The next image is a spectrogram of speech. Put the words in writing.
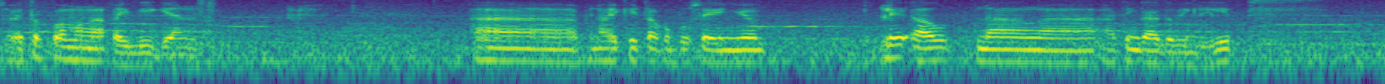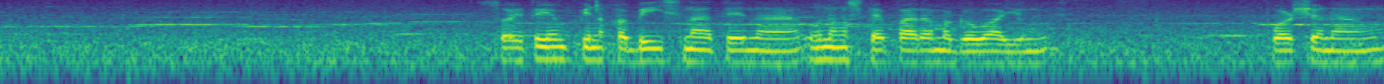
So ito po mga kaibigan. Ah, pinakikita ko po sa inyo layout ng ah, ating gagawing lips. So ito yung pinaka-base natin na unang step para magawa yung portion ng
